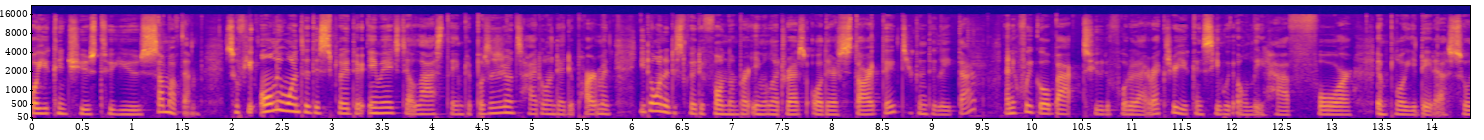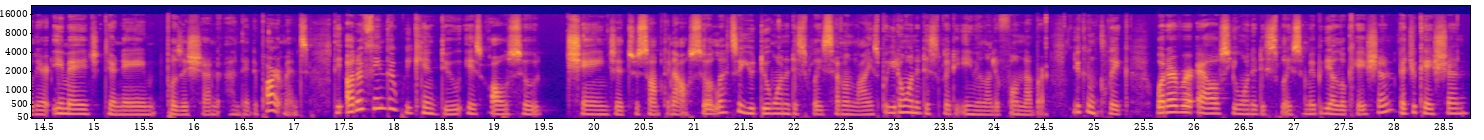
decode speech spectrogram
or you can choose to use some of them. So if you only want to display their image, their last name, their position title, and their department, you don't want to display the phone number, email address, or their start date, you can delete that. And if we go back to the photo directory, you can see we only have four employee data. So their image, their name, position, and their department. The other thing that we can do is also change it to something else. So let's say you do want to display seven lines, but you don't want to display the email and the phone number. You can click whatever else you want to display. So maybe their location, education,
